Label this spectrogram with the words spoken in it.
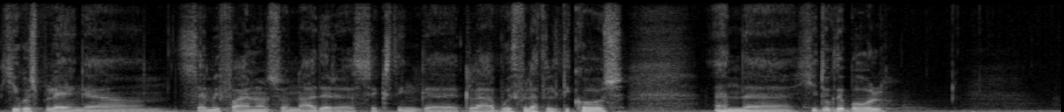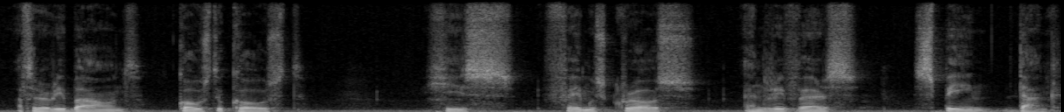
He was playing um, semifinals on under 16 uh, club with Philadelphia and uh, he took the ball after a rebound, coast to coast. His famous cross and reverse spin dunk.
